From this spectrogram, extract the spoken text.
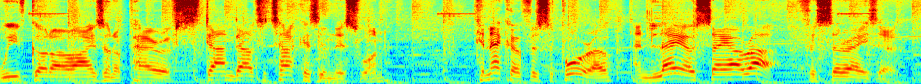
We've got our eyes on a pair of standout attackers in this one. Kaneko for Sapporo and Leo Ceara for Cerezo.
